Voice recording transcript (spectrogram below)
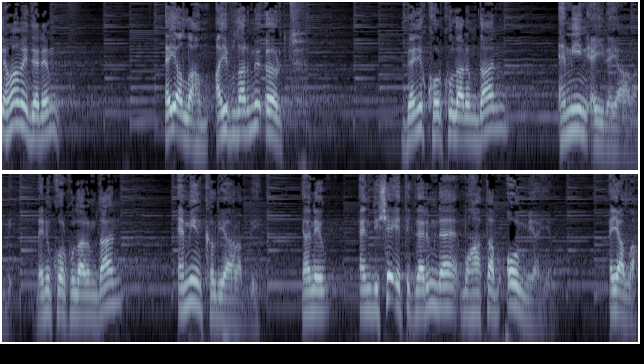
Devam edelim. Ey Allah'ım ayıplarımı ört. Beni korkularımdan emin eyle ya Rabbi. Beni korkularımdan emin kıl ya Rabbi. Yani endişe ettiklerimle muhatap olmayayım. Ey Allah'ım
